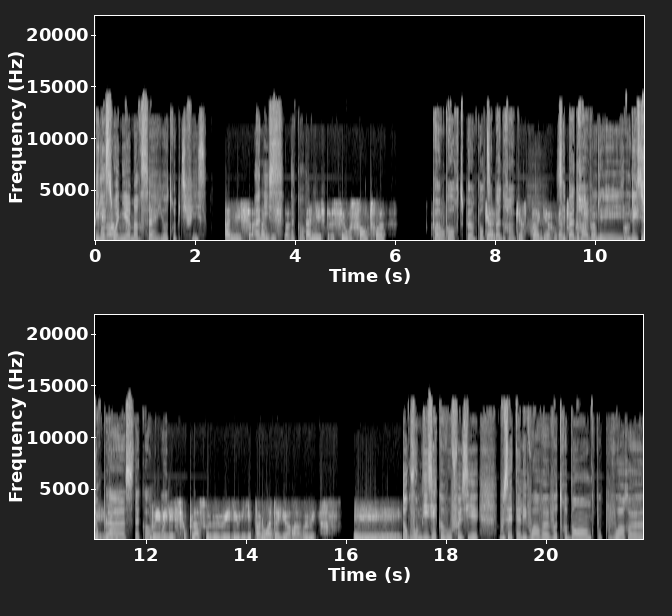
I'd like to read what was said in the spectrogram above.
Il est soigné à Marseille, votre petit-fils? À Nice. À Nice, d'accord. À Nice, c'est au centre. Peu Ah, importe, peu importe, c'est pas grave. C'est pas grave, il est, il est sur Oui, oui, place, d'accord. Oui, oui, il est sur place. Oui, oui, oui, il est, il est pas loin d'ailleurs. hein, Oui. Et Donc vous me disiez que vous faisiez, vous êtes allé voir euh, votre banque pour pouvoir euh,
